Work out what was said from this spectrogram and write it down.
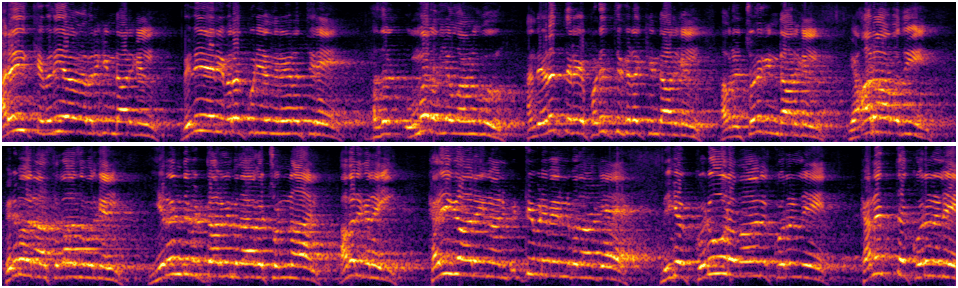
அறைக்கு வெளியாக வருகின்றார்கள். வெளியேறி வரக்கூடிய அந்த நேரத்திலே அதன் உமர் அதிகமானது அந்த இடத்திலே படுத்து கிடக்கின்றார்கள். அவர்கள் சொல்கின்றார்கள் யாராவது பெருமானா சிலாஸ் அவர்கள் இறந்து விட்டார்கள் என்பதாக சொன்னால் அவர்களை கைகாலை நான் விட்டுவிடுவேன் என்பதாக மிக கொடூரமான குரலே கனத்த குரலிலே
